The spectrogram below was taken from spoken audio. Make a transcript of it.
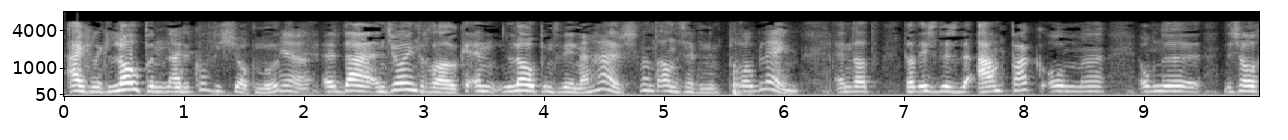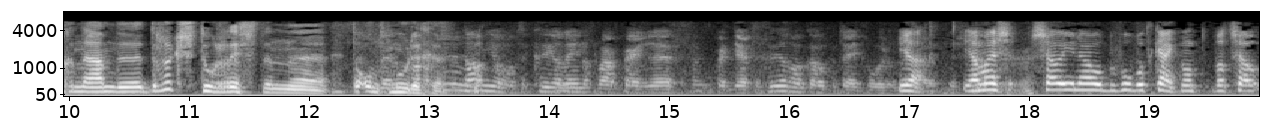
eigenlijk lopend naar de koffieshop moet, Ja. eh, daar een joint roken en lopend weer naar huis. Want anders heb je een probleem. En dat, dat is dus de aanpak om, eh, om de, de zogenaamde drugstoeristen eh, te ontmoedigen. Dan joh, want dan kun je alleen nog maar per, eh, per 30 euro kopen tegenwoordig. Ja, Dus- ja, maar zou je nou bijvoorbeeld, kijk, want wat zou,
